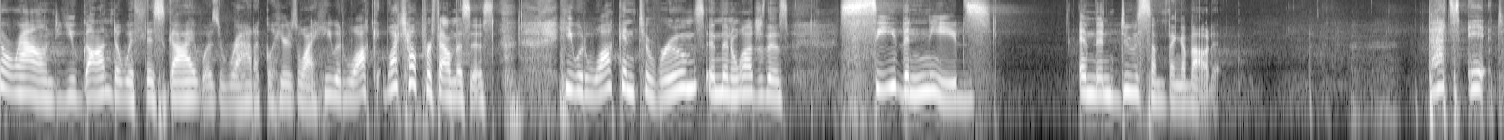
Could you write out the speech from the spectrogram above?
around Uganda with this guy was radical. Here's why. He would walk, watch how profound this is. He would walk into rooms and then watch this, see the needs, and then do something about it. That's it.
